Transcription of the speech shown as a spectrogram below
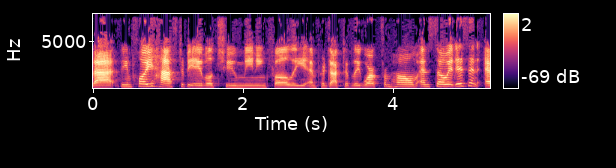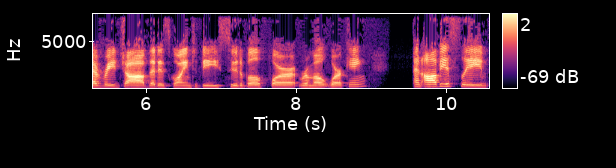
that the employee has to be able to meaningfully and productively work from home, and so it isn't every job that is going to be suitable for remote working. And obviously,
